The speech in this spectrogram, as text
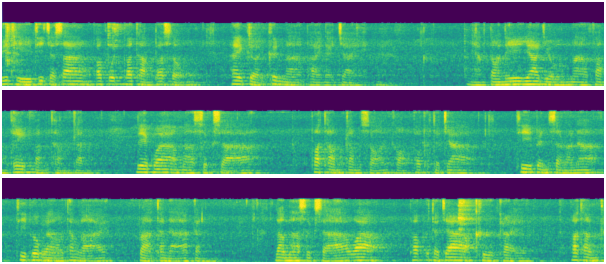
วิธีที่จะสร้างพระพุทธพระธรรมพระสงฆ์ให้เกิดขึ้นมาภายในใจ อย่างตอนนี้ญาติโยมมาฟังเทศฟังธรรมกัน เรียกว่ามาศึกษา พระธรรมคำสอนของพระพุทธเจ้า ที่เป็นสารณะที่พวกเราทั้งหลายปรารถนากัน เรามาศึกษาว่าพระพุทธเจ้าคือใคร พระธรรมค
